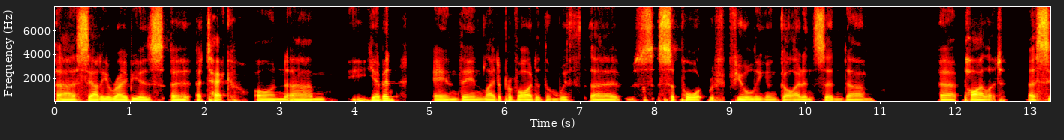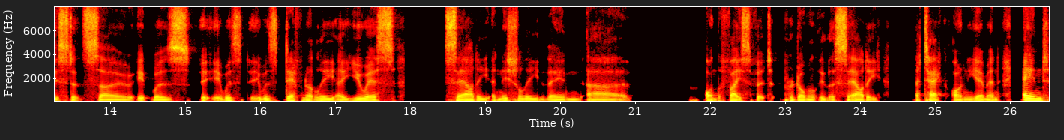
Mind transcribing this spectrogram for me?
uh, Saudi Arabia's uh, attack on um, Yemen. And then later provided them with uh, support, refueling, and guidance, and um, uh, pilot assistance. So it was it was it was definitely a US Saudi initially, then uh, on the face of it, predominantly the Saudi attack on Yemen, and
